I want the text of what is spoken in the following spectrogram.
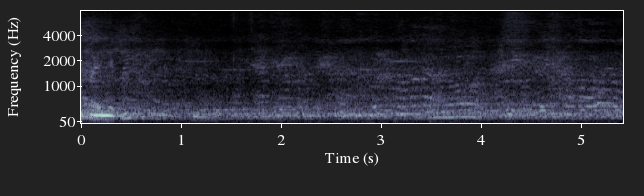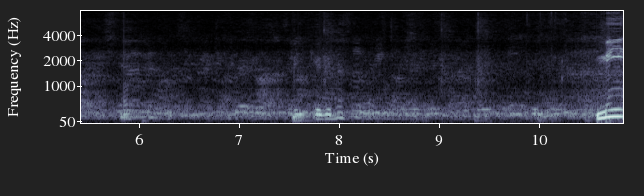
पाहिजे का? मी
